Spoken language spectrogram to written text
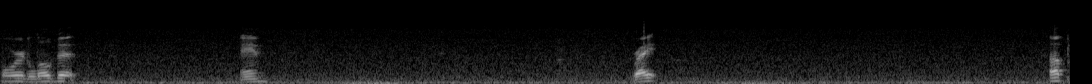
Forward a little bit. Aim. Right. Up.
